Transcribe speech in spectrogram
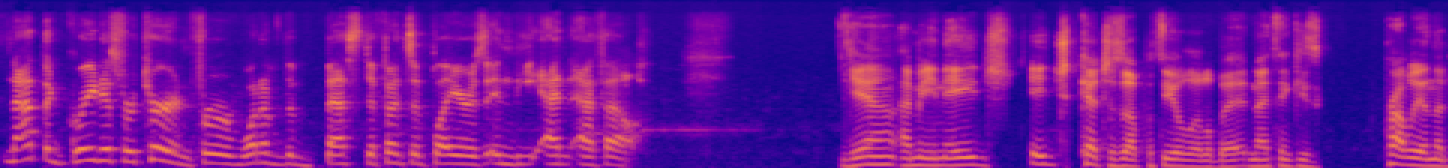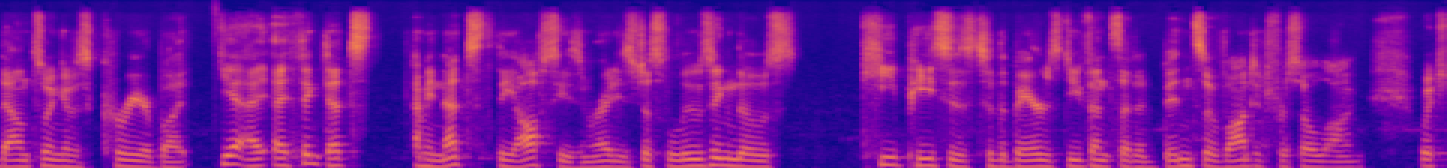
not the greatest return for one of the best defensive players in the NFL. Yeah, I mean, age age catches up with you a little bit, and I think he's probably on the downswing of his career. But yeah, I, I think that's I mean, that's the offseason, right? He's just losing those key pieces to the Bears defense that had been so vaunted for so long, which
